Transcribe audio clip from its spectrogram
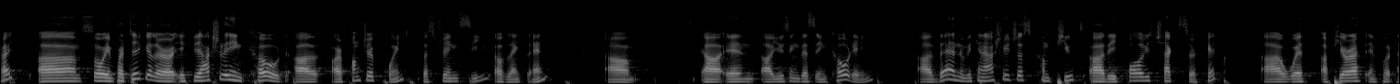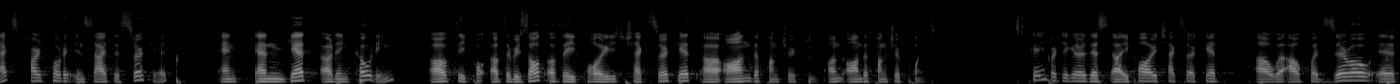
Right, um, so in particular, if you actually encode our puncture point, the string C of length n, um, uh, in uh, using this encoding, uh, then we can actually just compute the equality check circuit with a PRF input X hard-coded inside the circuit and, and get an encoding of the, of the result of the equality check circuit on the puncture key, on, on the puncture point. Okay, in particular, this uh, equality check circuit uh, will output zero if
